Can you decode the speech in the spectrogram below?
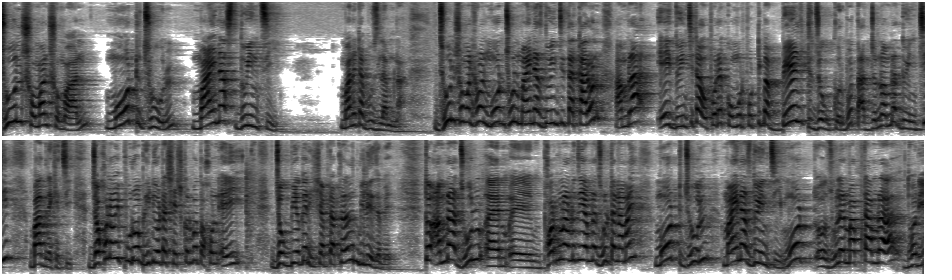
ঝুল সমান সমান মোট ঝুল মাইনাস দুই ইঞ্চি। মানেটা বুঝলাম না। ঝুল সমান সমান মোট ঝুল মাইনাস দুই ইঞ্চি, তার কারণ আমরা এই দুই ইঞ্চিটা ওপরে কোমর পট্টি বা বেল্ট যোগ করব, তার জন্য আমরা দুই ইঞ্চি বাদ রেখেছি। যখন আমি পুরো ভিডিওটা শেষ করব, তখন এই যোগ বিয়োগের হিসাবটা আপনাদের মিলিয়ে যাবে। তো আমরা ঝুল ফর্মুলা অনুযায়ী আমরা ঝুলটা নামাই। মোট ঝুল মাইনাস দুই ইঞ্চি। মোট ঝুলের মাপটা আমরা ধরি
